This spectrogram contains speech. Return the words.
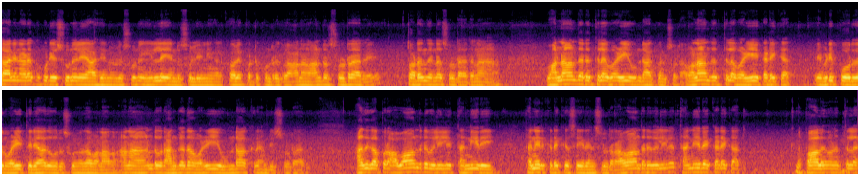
காரியம் நடக்கக்கூடிய சூழ்நிலையாக என்னுடைய சூழ்நிலை இல்லை என்று சொல்லி நீங்கள் கவலைப்பட்டு கொண்டிருக்கலாம். ஆனால் ஆண்டவர் சொல்கிறாரு தொடர்ந்து என்ன சொல்கிறாருன்னா வனாந்தரத்தில் வழி உண்டாக்குன்னு சொல்கிறார் வனாந்தரத்தில் வழியே கிடைக்காது. எப்படி போகிறதுன்னு வழி தெரியாத ஒரு சூழ்நிலை தான் வனாந்தரம். ஆனால் ஆண்டவர் அங்கே தான் வழியை உண்டாக்குறேன் அப்படின்னு சொல்கிறாரு அதுக்கப்புறம் அவாந்திர வெளியில் தண்ணீரை தண்ணீர் கிடைக்க செய்கிறேன்னு சொல்கிறார் அவாந்திர வெளியில் தண்ணீரை கிடைக்காது. இந்த பாலைவனத்தில்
